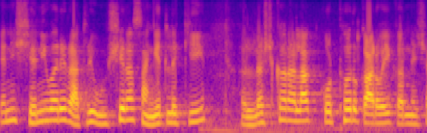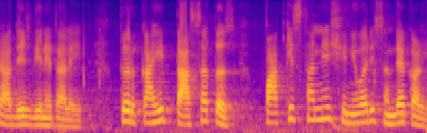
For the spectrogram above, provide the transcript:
यांनी शनिवारी रात्री उशिरा सांगितलं की लष्कराला कठोर कारवाई करण्याचे आदेश देण्यात आले आहेत. तर काही तासातच पाकिस्तानने शनिवारी संध्याकाळी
